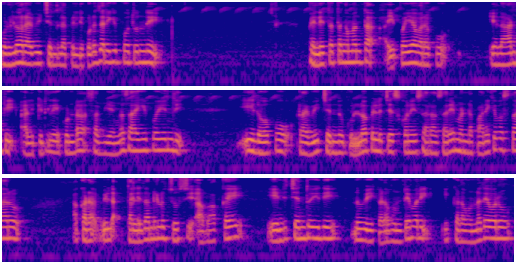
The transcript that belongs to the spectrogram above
గుడిలో రవి చందుల పెళ్ళి కూడా జరిగిపోతుంది. పెళ్ళి తతంగమంతా అయిపోయే వరకు ఎలాంటి అలికిడి లేకుండా సవ్యంగా సాగిపోయింది. ఈలోపు రవి చందు గుళ్ళో పెళ్ళి చేసుకొని సరాసరి మండపానికి వస్తారు. అక్కడ వీళ్ళ తల్లిదండ్రులు చూసి అవాక్కై ఏంటి చందు ఇది? నువ్వు ఇక్కడ ఉంటే మరి ఇక్కడ ఉన్నదెవరు?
